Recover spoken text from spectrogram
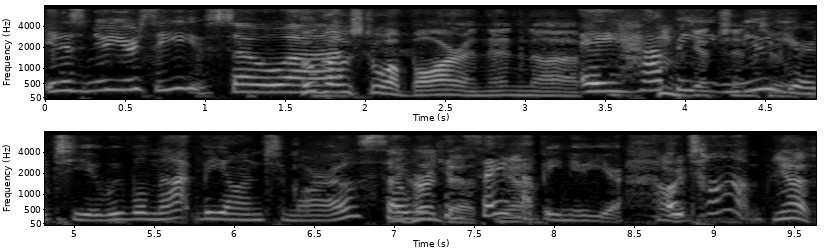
It is New Year's Eve, so uh, Who goes to a bar and then uh, a happy New Year to you. We will not be on tomorrow, so we can that, say yeah. Happy New Year. All oh, right. Tom. Yes.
